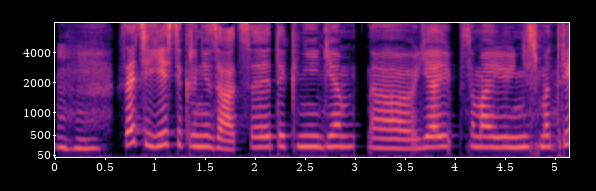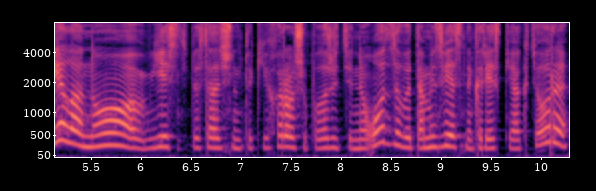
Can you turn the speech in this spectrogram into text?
Угу. Кстати, есть экранизация этой книги. А, я сама ее не смотрела, но есть достаточно такие хорошие положительные отзывы. Там известные корейские актеры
